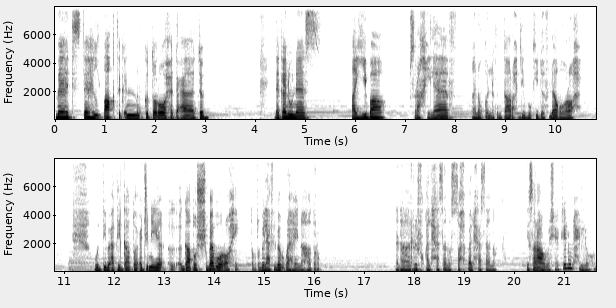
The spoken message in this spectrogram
ما تستاهل طاقتك إنك تروح تعاتب. إذا كانوا ناس طيبة وصرا خلاف أنا نقول لك أنت روح دي bouquet de fleurs وروح. ودي معك القاطو عجني قاطو الشباب وروحي. طبطبي لها في الباب وراهي نهضروا على الرفقة الحسنة الصحبة الحسنة. يصراو مشاكل ونحلوهم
